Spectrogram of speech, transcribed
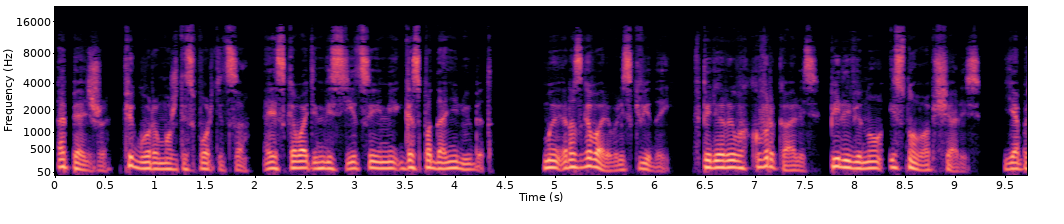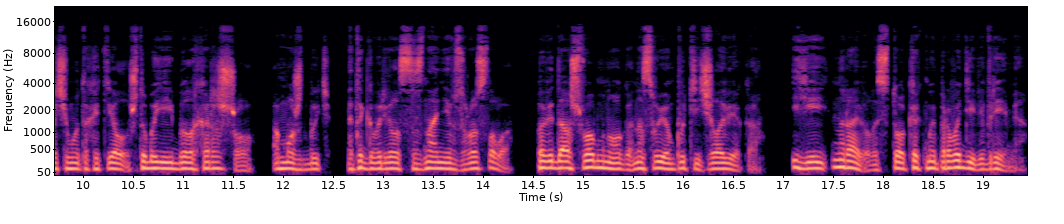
Опять же, фигура может испортиться, а рисковать инвестициями господа не любят. Мы разговаривали с Квидой, в перерывах кувыркались, пили вино и снова общались. Я почему-то хотел, чтобы ей было хорошо, а может быть, это говорило сознание взрослого, повидавшего много на своем пути человека. И ей нравилось то, как мы проводили время.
